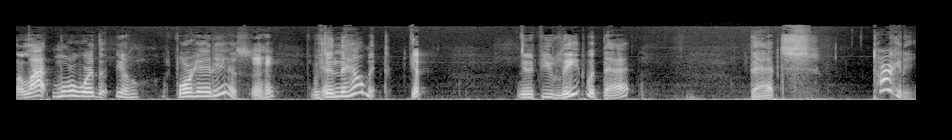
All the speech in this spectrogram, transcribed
a lot more where the you know forehead is within the helmet. Yep. And if you lead with that, that's targeting.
